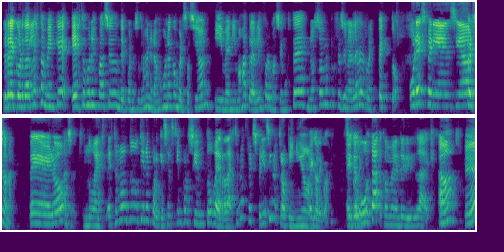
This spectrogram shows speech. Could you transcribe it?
Recordarles también que esto es un espacio donde pues nosotros generamos una conversación y venimos a traer la información a ustedes. No somos profesionales al respecto, Pura experiencia, personal. Pero Exacto. no es, esto no, no tiene por qué ser 100% verdad. Esto es nuestra experiencia y nuestra opinión. École, cual. Si te gusta, comenta y like. Ah, eso.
